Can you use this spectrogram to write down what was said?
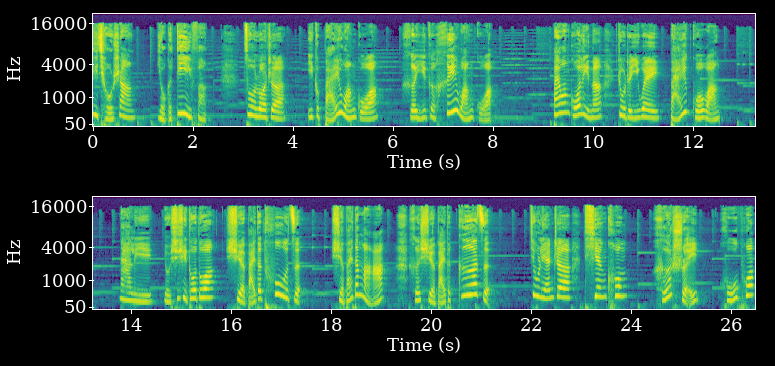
地球上有个地方，坐落着一个白王国和一个黑王国。白王国里呢，住着一位白国王。那里有许许多多雪白的兔子、雪白的马和雪白的鸽子，就连着天空、河水、湖泊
